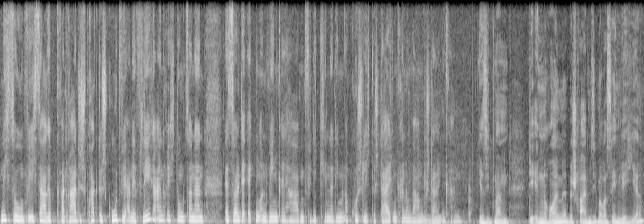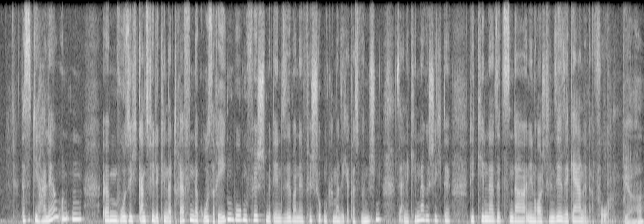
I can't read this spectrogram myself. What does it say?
nicht so, wie ich sage, quadratisch praktisch gut wie eine Pflegeeinrichtung, sondern es sollte Ecken und Winkel haben für die Kinder, die man auch kuschelig gestalten kann und warm gestalten kann. Hier sieht man die Innenräume. Beschreiben Sie mal, was sehen wir hier? Das ist die Halle unten, ähm, wo sich ganz viele Kinder treffen. Der große Regenbogenfisch mit den silbernen Fischschuppen kann man sich etwas wünschen. Das ist eine Kindergeschichte. Die Kinder sitzen da in den Rollstühlen sehr, sehr gerne davor. Ja,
